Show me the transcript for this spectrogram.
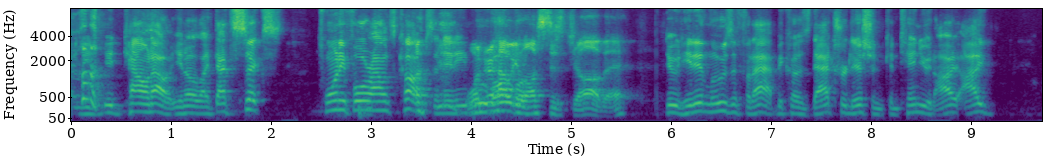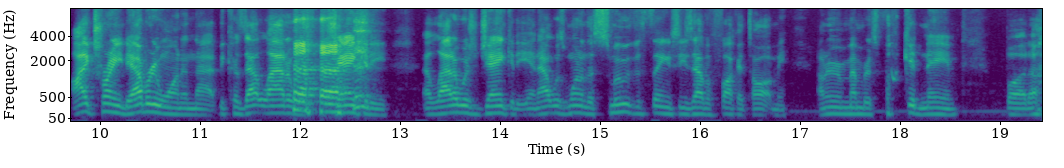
And you'd, you'd count out, you know, like that's six 24 ounce cups, and then he Wonder how he lost his job, eh? dude he didn't lose it for that because that tradition continued. I i i trained everyone in that because that ladder was jankety. That ladder was jankety and that was one of the smoothest things he's ever fucking taught me. I don't even remember his fucking name but uh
